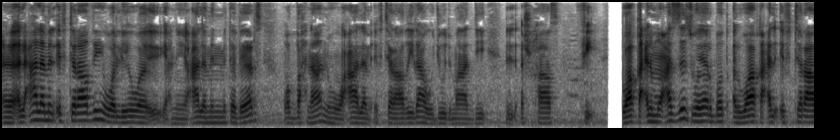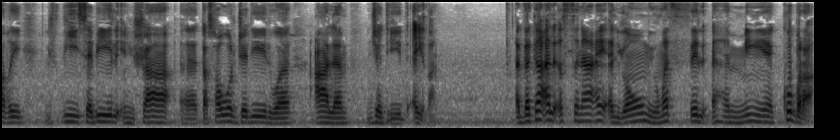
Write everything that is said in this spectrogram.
العالم الافتراضي هو اللي هو يعني عالم الميتافيرس وضحنا إنه هو عالم افتراضي لا وجود مادي للأشخاص فيه. الواقع المعزز ويربط الواقع الافتراضي في سبيل إنشاء آه، تصور جديد وعالم جديد أيضا. الذكاء الاصطناعي اليوم يمثل أهمية كبرى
